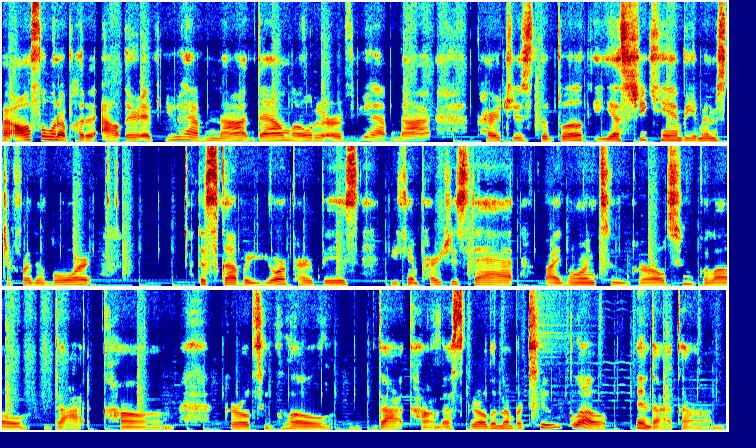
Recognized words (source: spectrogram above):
I also want to put it out there if you have not downloaded or if you have not purchased the book, Yes, She Can Be a Minister for the Lord. Discover your purpose. You can purchase that by going to girl2glow.com girl2glow.com. That's girl the number two glow and .com.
